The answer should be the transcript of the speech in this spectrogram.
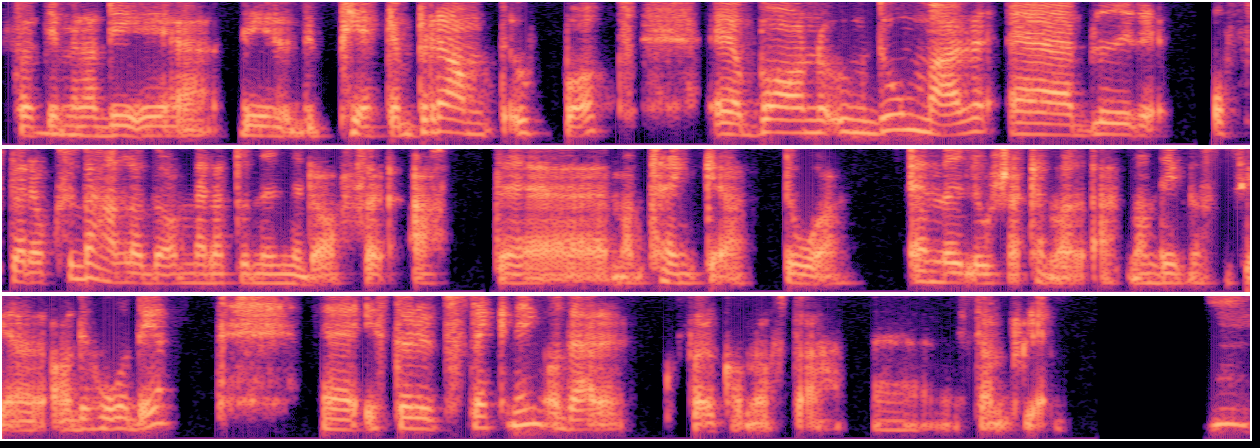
Så att jag mm. menar, det, det, det pekar brant uppåt. Eh, barn och ungdomar eh, blir oftare också behandlade av melatonin idag för att eh, man tänker att då en möjlig orsak kan vara att man diagnostiserar ADHD eh, i större utsträckning och där förekommer ofta eh, sömnproblem. Mm.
